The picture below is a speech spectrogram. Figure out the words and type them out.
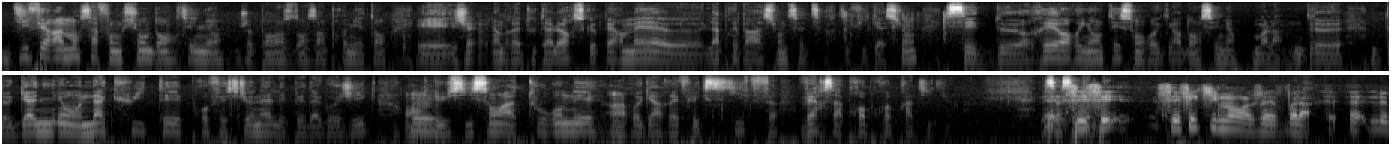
différemment sa fonction d'enseignant, je pense, dans un premier temps. Et j'y reviendrai tout à l'heure. Ce que permet euh, la préparation de cette certification, c'est de réorienter son regard d'enseignant. Voilà, de, de gagner en acuité professionnelle et pédagogique en Mm. réussissant à tourner un regard réflexif vers sa propre pratique. C'est effectivement, je- voilà, le-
